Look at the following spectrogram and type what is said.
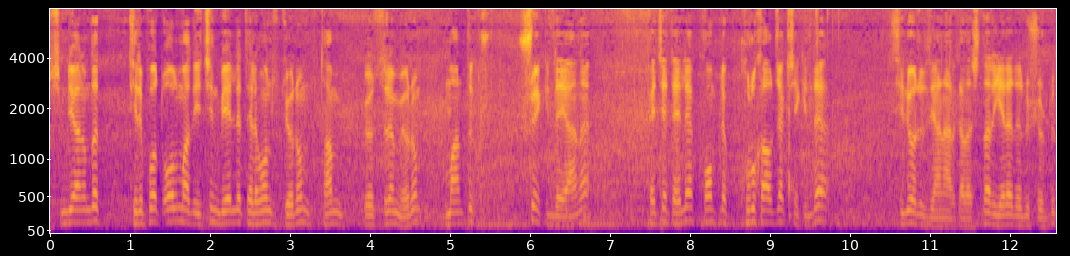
Şimdi yanımda tripod olmadığı için bir elle telefon tutuyorum. Tam gösteremiyorum. Mantık şu şekilde yani. Peçeteyle komple kuru kalacak şekilde siliyoruz yani arkadaşlar. Yere de düşürdük.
